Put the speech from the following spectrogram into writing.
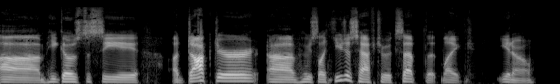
Um, he goes to see a doctor um, who's like, "You just have to accept that, like, you know."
